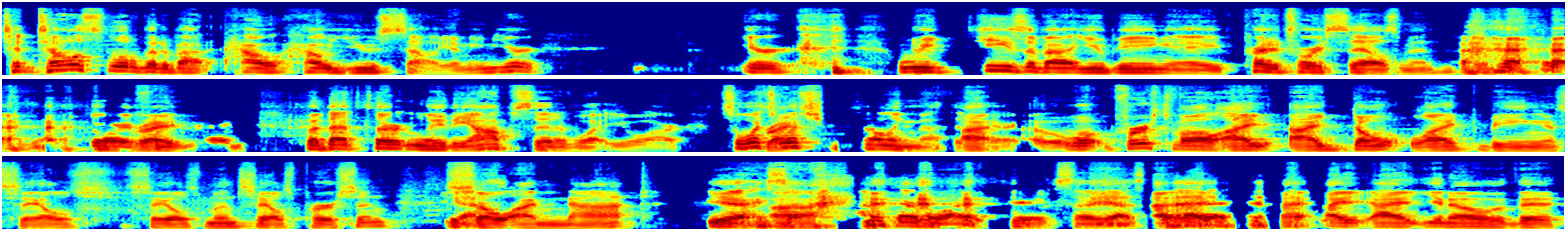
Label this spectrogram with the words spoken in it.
to tell us a little bit about how how you sell. I mean you're you're we tease about you being a predatory salesman story right but that's certainly the opposite of what you are so what's right. what's your selling method I, well first of all i i don't like being a sales salesman salesperson yes. so i'm not yeah, uh, I'm terrible at it too. So yes, I, I, I, you know, the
